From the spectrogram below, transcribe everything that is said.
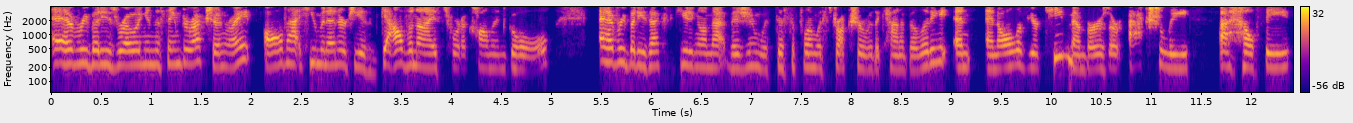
everybody's rowing in the same direction, right? All that human energy is galvanized toward a common goal. Everybody's executing on that vision with discipline, with structure, with accountability, and and all of your team members are actually a healthy,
